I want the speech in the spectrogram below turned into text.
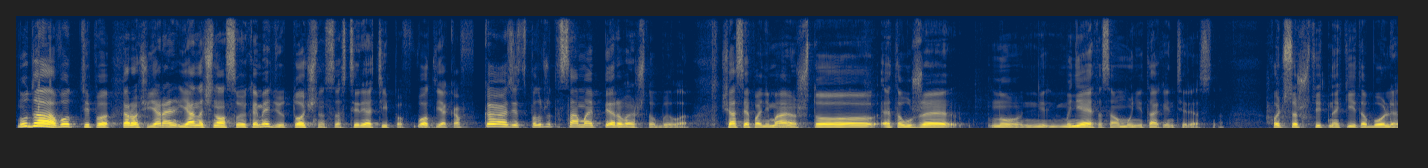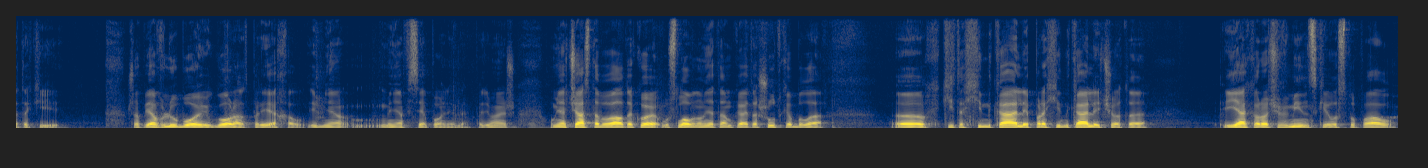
Ну да, вот типа, короче, я, я начинал свою комедию точно со стереотипов. Вот я кавказец, потому что это самое первое, что было. Сейчас я понимаю, что это уже, ну, не- мне это самому не так интересно. Хочется шутить на какие-то более такие, чтобы я в любой город приехал, и меня, меня все поняли, понимаешь? У меня часто бывало такое, условно, у меня там какая-то шутка была, э, какие-то хинкали, про хинкали что-то. Я, короче, в Минске выступал,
